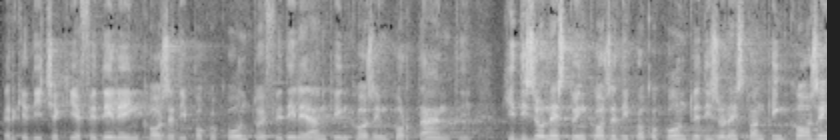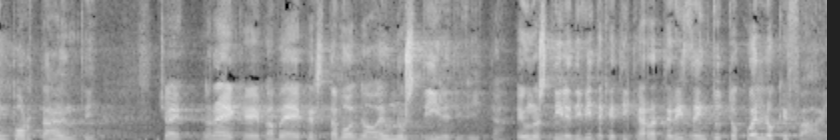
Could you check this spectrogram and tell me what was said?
perché dice chi è fedele in cose di poco conto è fedele anche in cose importanti chi disonesto in cose di poco conto è disonesto anche in cose importanti. Cioè, non è che, vabbè, per stavolta, no, è uno stile di vita, è uno stile di vita che ti caratterizza in tutto quello che fai.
